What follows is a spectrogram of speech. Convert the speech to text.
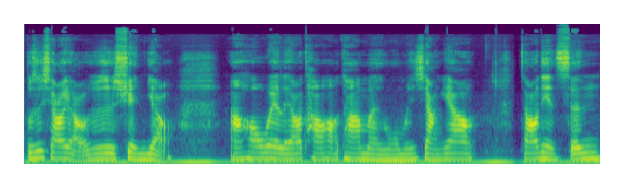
不是逍遥就是炫耀。然后为了要讨好他们，我们想要早点生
